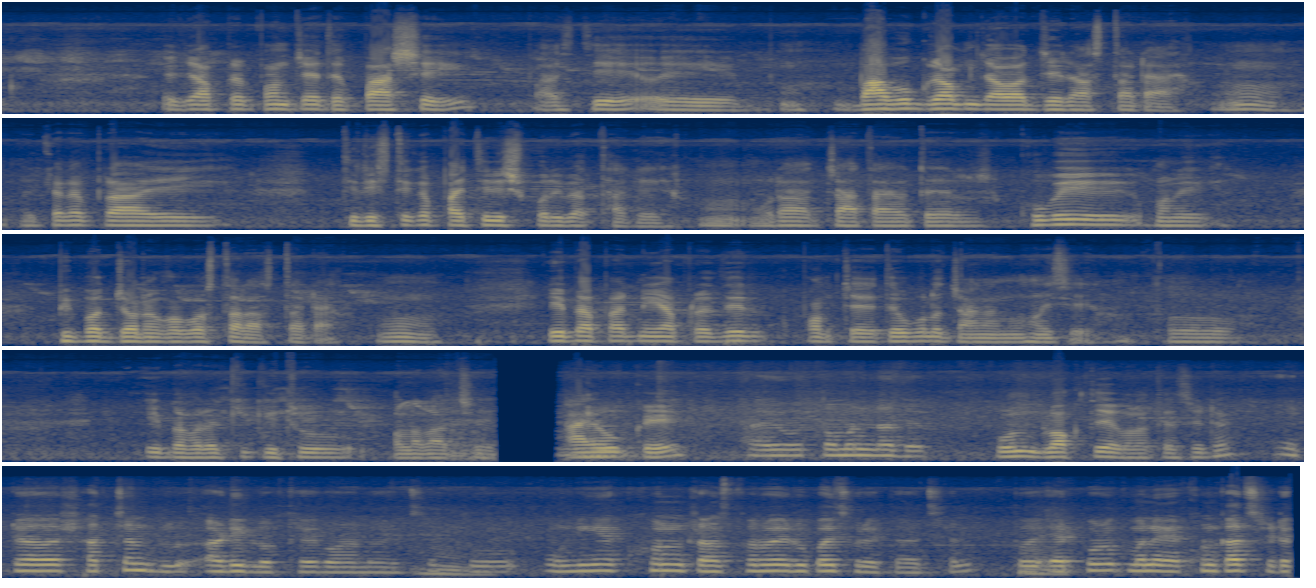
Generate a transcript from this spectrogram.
এই যে আপনার পঞ্চায়েতের পাশেই পাশ দিয়ে ওই বাবুগ্রাম যাওয়ার যে রাস্তাটা হুম ওইখানে প্রায় তিরিশ থেকে পঁয়ত্রিশ পরিবার থাকে ওরা যাতায়াতের খুবই মানে বিপজ্জনক অবস্থা রাস্তাটা হুম। এই ব্যাপার নিয়ে আপনাদের পঞ্চায়েতেও বলে জানানো হয়েছে। তো এই ব্যাপারে কি কিছু বলার আছে? আয়োকে আয়ো ও তমান্না দেব কোন ব্লক থেকে করাতে সেটা এটা? সাতচান আডি ব্লক থেকে করানো হয়েছে। তো উনি এখন ট্রান্সফার হয়ে রূপাই ছড়িতে আছেন। তো এরপর মানে এখন কাজ সেটা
